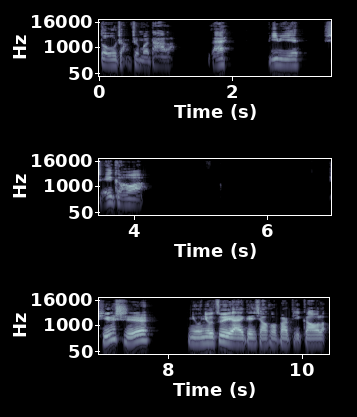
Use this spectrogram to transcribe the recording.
都长这么大了，来。”比比谁高啊？平时牛牛最爱跟小伙伴比高了，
